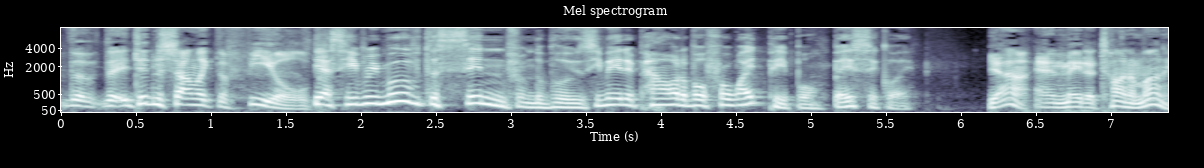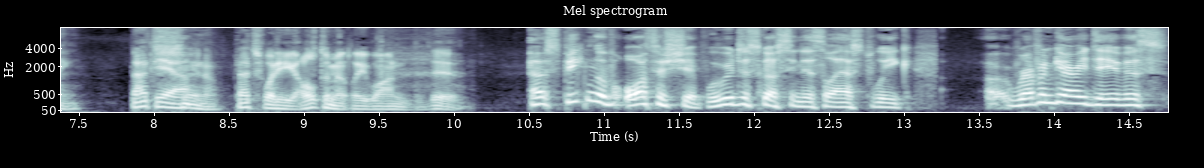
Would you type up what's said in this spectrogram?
the, the, it didn't sound like the field. Yes, he removed the sin from the blues. He made it palatable for white people, basically. Yeah, and made a ton of money. That's Yeah. you know that's what he ultimately wanted to do. Uh, speaking of authorship, we were discussing this last week. Uh, Reverend Gary Davis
